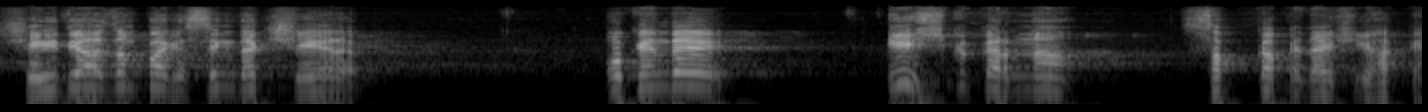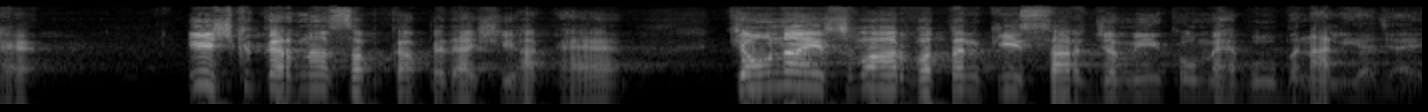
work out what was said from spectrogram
ਸ਼ਹੀਦ ਆਜ਼ਮ ਭਗਤ ਸਿੰਘ ਦਾ ਇੱਕ ਸ਼ੇਰ ਉਹ ਕਹਿੰਦੇ इश्क करना सबका पैदाइशी हक है इश्क करना सबका पैदाइशी हक है क्यों ना इस बार वतन की सरजमी को महबूब बना लिया जाए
